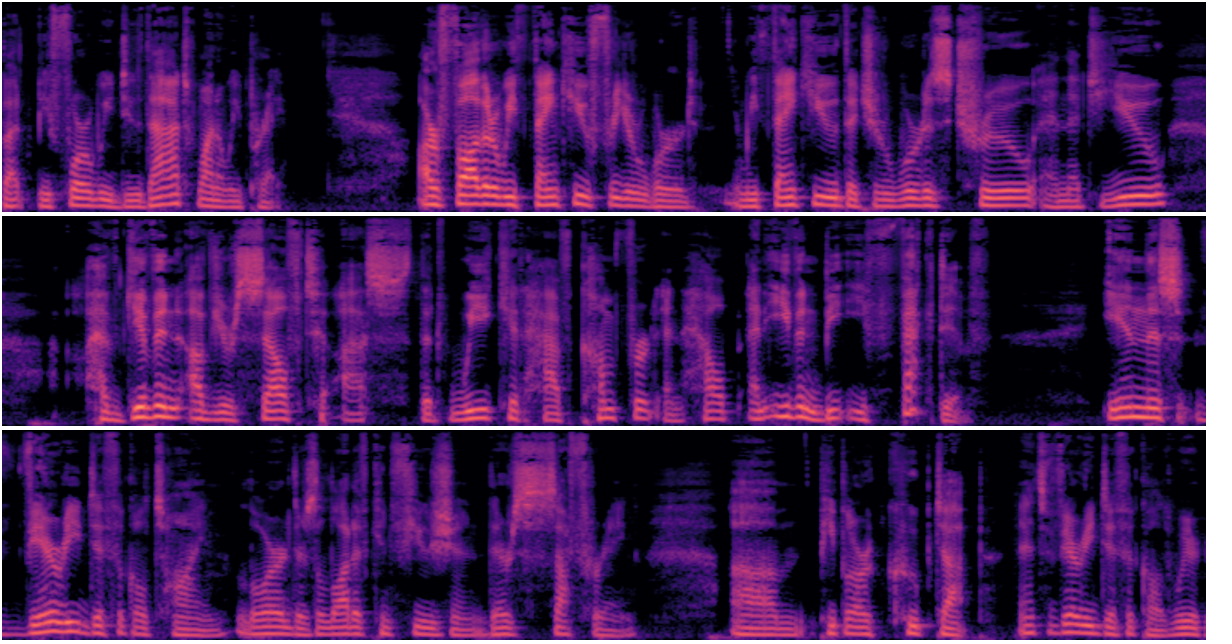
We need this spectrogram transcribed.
But before we do that, why don't we pray? Our Father, we thank you for your word, and we thank you that your word is true and that you have given of yourself to us that we could have comfort and help and even be effective in this very difficult time. Lord, there's a lot of confusion. There's suffering. Um, people are cooped up and it's very difficult. We're,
